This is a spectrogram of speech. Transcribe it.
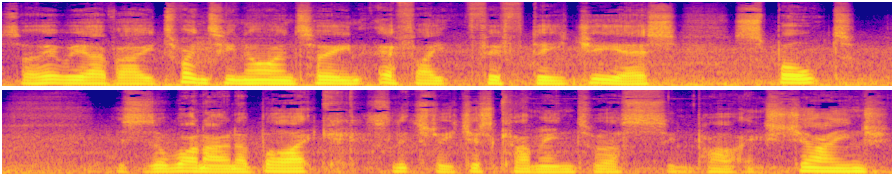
So here we have a 2019 F850 GS Sport. This is a one owner bike. It's literally just come in to us in part exchange.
